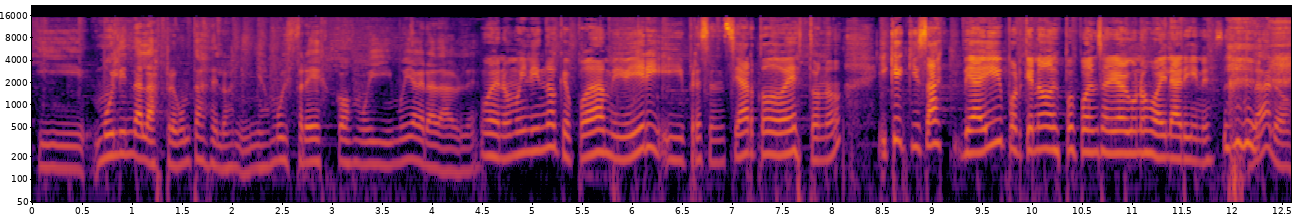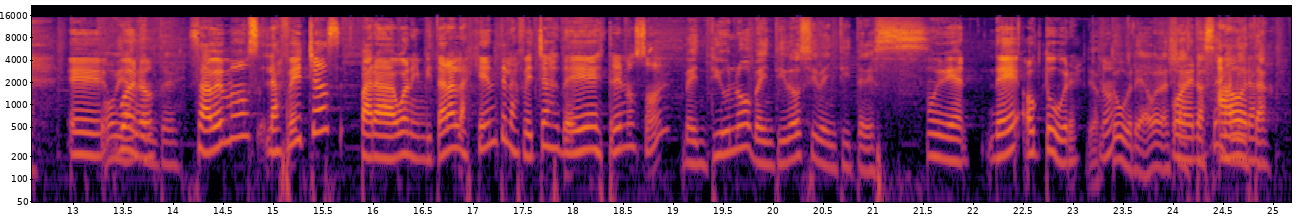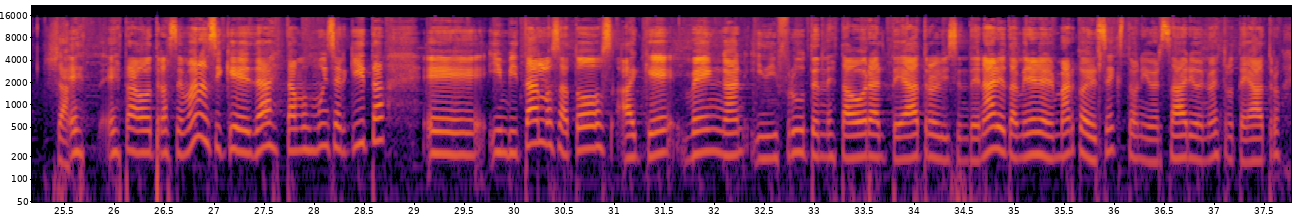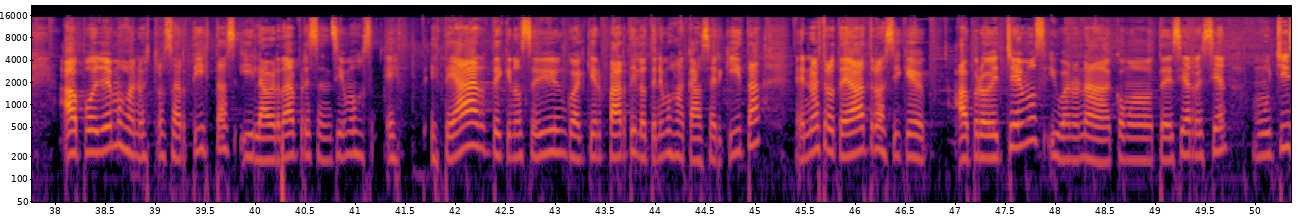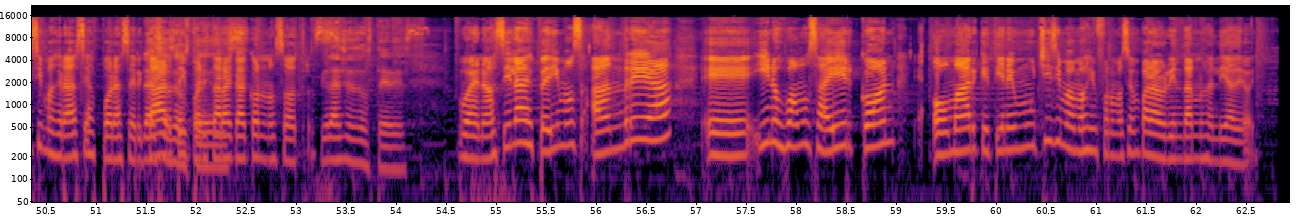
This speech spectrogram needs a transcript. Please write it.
Y muy lindas las preguntas de los niños, muy frescos, muy, muy agradable. Bueno, muy lindo que puedan vivir y, y presenciar todo esto, ¿no? Y que quizás de ahí, ¿por qué no? Después pueden salir algunos bailarines. Claro. Eh, bueno, sabemos las fechas para, bueno, invitar a la gente. Las fechas de estreno son, 21, 22 y 23 muy bien, de octubre. de ¿no? octubre. Ahora ya Bueno, esta ahora. Ya. est- esta otra semana, así que ya estamos muy cerquita. Eh, invitarlos a todos a que vengan y disfruten de esta obra al Teatro del Bicentenario, también en el marco del sexto aniversario de nuestro teatro. Apoyemos a nuestros artistas y la verdad presenciemos este arte que no se vive en cualquier parte y lo tenemos acá cerquita en nuestro teatro, así que aprovechemos y bueno, nada, como te decía recién, muchísimas gracias por acercarte y por estar acá con nosotros. Gracias a ustedes. Bueno, así la despedimos a Andrea eh, y nos vamos a ir con Omar, que tiene muchísima más información para brindarnos el día de hoy.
